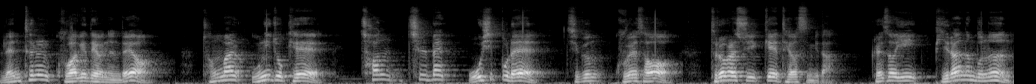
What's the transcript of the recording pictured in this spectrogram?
렌트를 구하게 되었는데요. 정말 운이 좋게 1750불에 지금 구해서 들어갈 수 있게 되었습니다. 그래서 이 B라는 분은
